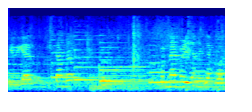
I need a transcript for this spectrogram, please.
Here we go. Stand up. From memory then again, what?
